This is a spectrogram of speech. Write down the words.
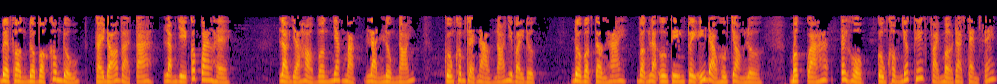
Về phần đồ vật không đủ, cái đó và ta làm gì có quan hệ? Lão giả họ Vân nhăn mặt lạnh lùng nói, cũng không thể nào nói như vậy được. Đồ vật tầng 2 vẫn là ưu tiên tùy ý đạo hữu chọn lựa, Bất quá, cái hộp cũng không nhất thiết phải mở ra xem xét.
